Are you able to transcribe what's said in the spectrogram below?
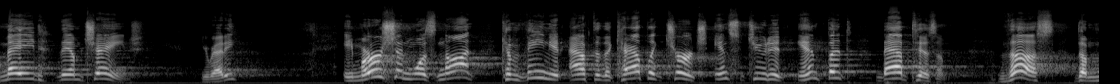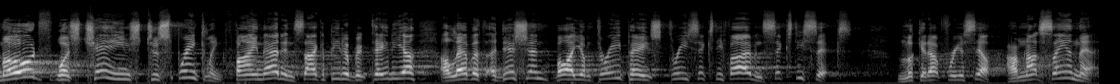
made them change? You ready? Immersion was not convenient after the Catholic Church instituted infant baptism. Thus, the mode was changed to sprinkling. Find that in Encyclopedia Britannia, 11th edition, volume 3, page 365 and 66. Look it up for yourself. I'm not saying that.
